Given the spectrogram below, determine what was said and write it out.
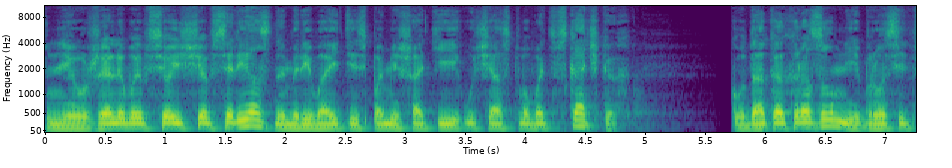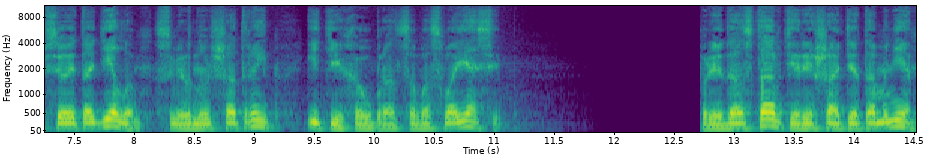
Неужели вы все еще всерьез намереваетесь помешать ей участвовать в скачках? Куда как разумнее бросить все это дело, свернуть шатры и тихо убраться во свояси. «Предоставьте решать это мне».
